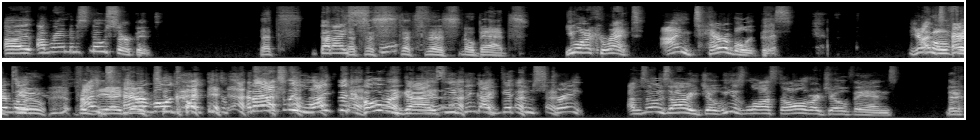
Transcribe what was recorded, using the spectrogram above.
Uh, a random snow serpent. That's that i that's the swore- that's the snow bats. you are correct. I'm terrible at this You're I'm 0 terrible- 2 for i'm G.I. Joe terrible at collecting and i actually like the cobra guys you think i'd get them straight i'm so sorry joe we just lost all of our joe fans they're,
